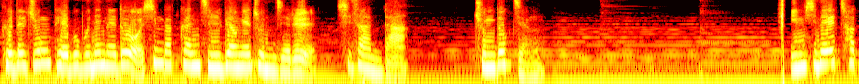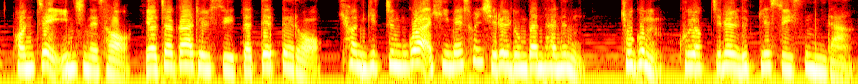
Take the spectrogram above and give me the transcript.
그들 중 대부분에도 심각한 질병의 존재를 시사한다. 중독증 임신의 첫 번째 임신에서 여자가 될 수 있다 때때로 현기증과 힘의 손실을 동반하는 조금 구역질을 느낄 수 있습니다.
